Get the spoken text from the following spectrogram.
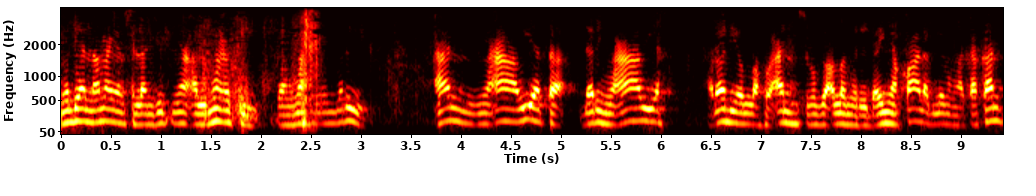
Kemudian nama yang selanjutnya Al-Mu'ti yang maha memberi. an Muawiyah dari Muawiyah radhiyallahu anhu semoga Allah meridainya qala beliau mengatakan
